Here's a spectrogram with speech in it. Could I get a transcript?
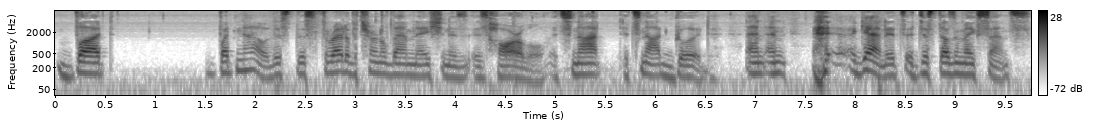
But but no, this, this threat of eternal damnation is, is horrible. It's not, it's not good. And and again, it it just doesn't make sense.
